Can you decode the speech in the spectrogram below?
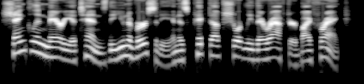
Shanklin Mary attends the university and is picked up shortly thereafter by Frank.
